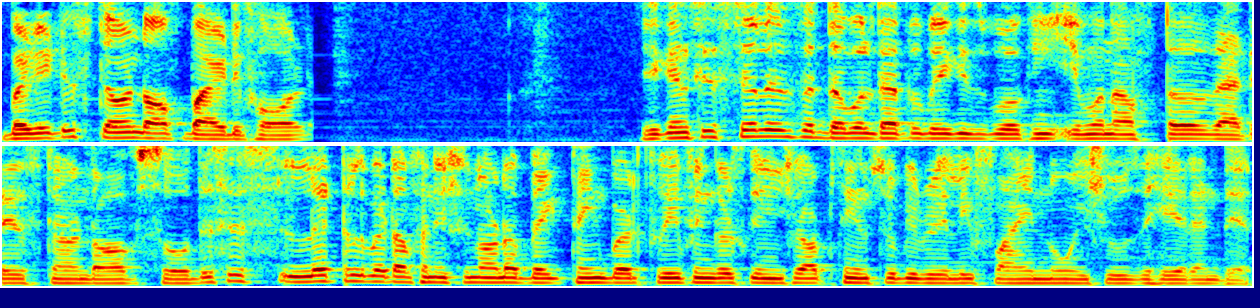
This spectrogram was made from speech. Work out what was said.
but it is turned off by default you can see still is the double tap to wake is working even after that is turned off. So this is little bit of an issue not a big thing but three finger screenshot seems to be really fine no issues here and there.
